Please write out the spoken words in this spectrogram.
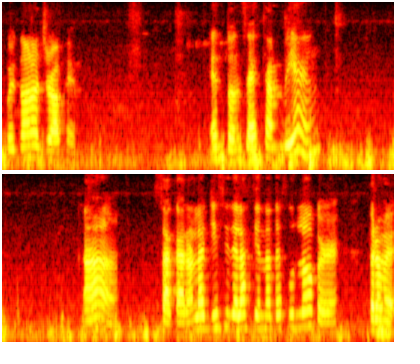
we're gonna drop him. Entonces también, ah, sacaron las Yeezy de las tiendas de Foot Locker, pero me-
